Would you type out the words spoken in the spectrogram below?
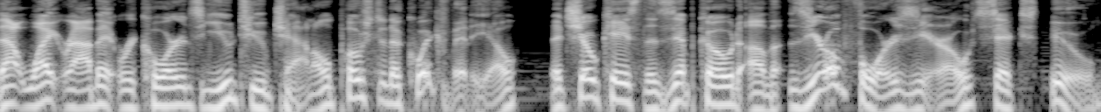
that White Rabbit Records YouTube channel posted a quick video that showcased the zip code of 04062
